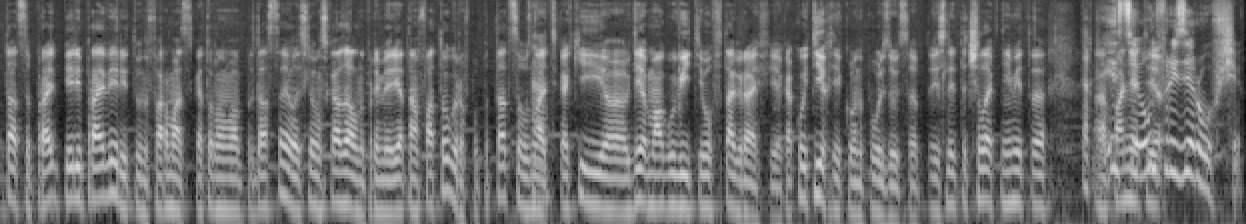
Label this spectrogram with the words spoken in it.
пытаться про- перепроверить ту информацию, которую он вам предоставил. Если он сказал, например, я там фотограф, попытаться узнать, какие, э, где я могу видеть его фотографии, какой техникой он пользуется. Если этот человек не имеет э, Так, А, а если он фрезеровщик?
